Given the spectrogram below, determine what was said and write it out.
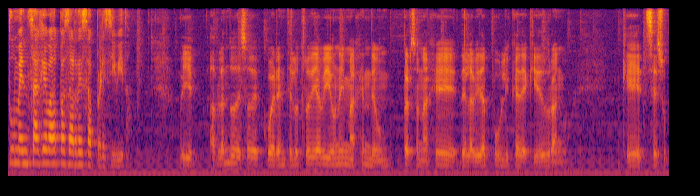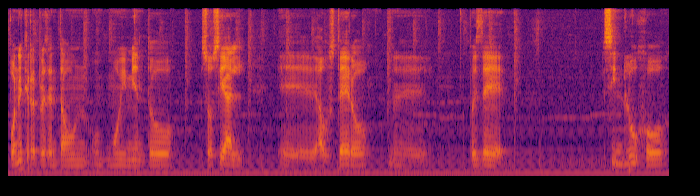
tu mensaje va a pasar desapercibido. Oye, hablando de eso de coherente, el otro día vi una imagen de un personaje de la vida pública de aquí de Durango, que se supone que representa un, movimiento social eh, austero, eh, pues de sin lujo,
